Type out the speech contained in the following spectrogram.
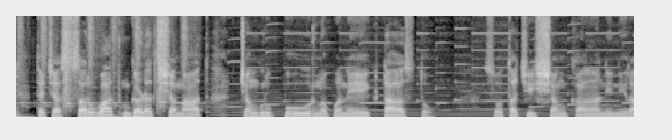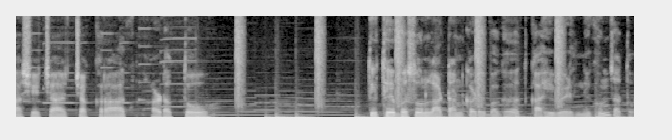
त्याच्या सर्वात गडद क्षणात चंगरू पूर्णपणे एकटा असतो. स्वतःची शंका आणि निराशेच्या चक्रात अडकतो. तिथे बसून लाटांकडे बघत काही वेळ निघून जातो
